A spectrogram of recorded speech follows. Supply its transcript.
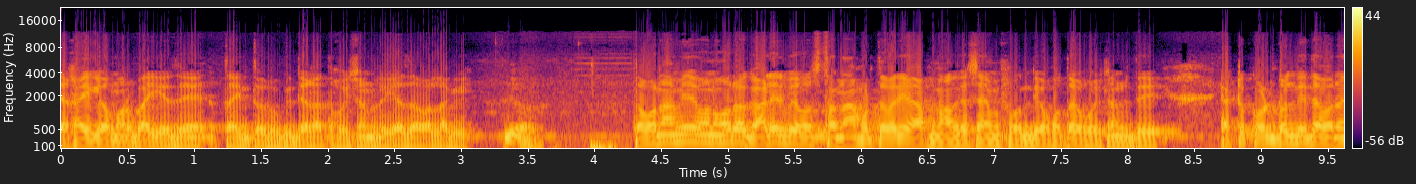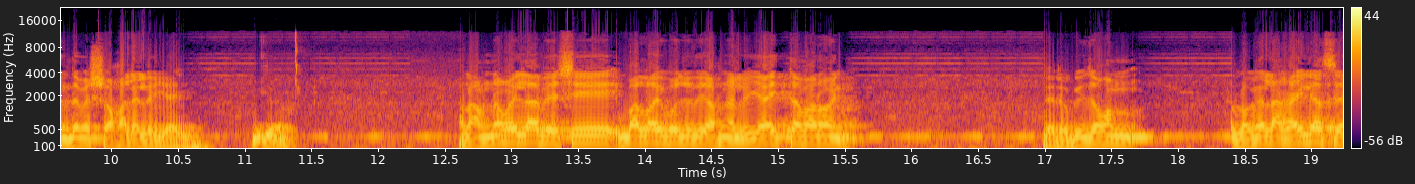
দেখাইলো আমার ভাইয়ে যে তাই তো রুগী দেখাত হয়েছেন লইয়া যাওয়ার লাগে। তখন আমি মনে করো গাড়ির ব্যবস্থা না করতে পারি আপনার কাছে আমি ফোন দিয়ে কথা কইলাম যদি একটু কন্ট্রোল দিতে পারেন তো আমি সকালে লইয়া আই। আর আপনি কইলা বেশি ভালো হইব যদি আপনি লইয়া আইতে পারেন। যে রুগী যখন লগে লাগাইলে আছে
